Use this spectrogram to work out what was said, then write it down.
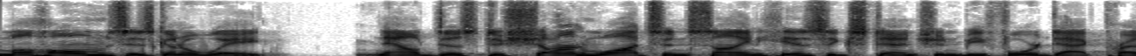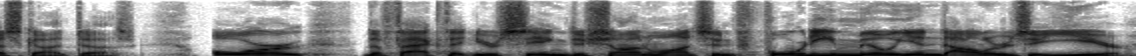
Mahomes is going to wait. Now, does Deshaun Watson sign his extension before Dak Prescott does? Or the fact that you're seeing Deshaun Watson $40 million a year?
